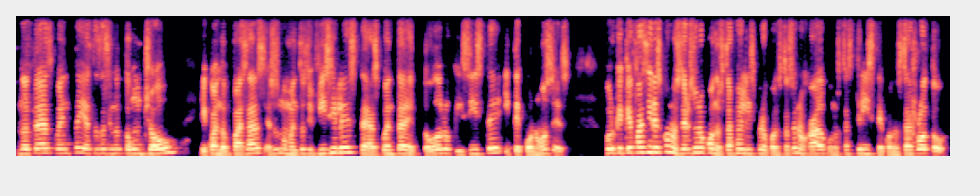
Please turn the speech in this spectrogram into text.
no te das cuenta y ya estás haciendo todo un show. Y cuando pasas esos momentos difíciles, te das cuenta de todo lo que hiciste y te conoces. Porque qué fácil es conocerse uno cuando está feliz, pero cuando estás enojado, cuando estás triste, cuando estás roto,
